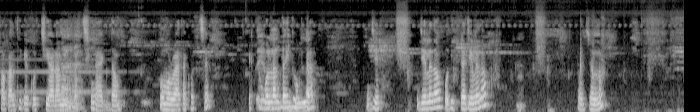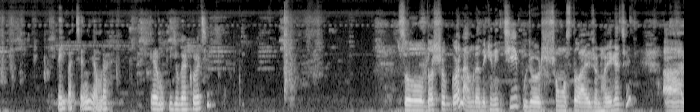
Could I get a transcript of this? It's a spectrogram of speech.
সকাল থেকে করছি আর আমি হ্যাঁ। পাচ্ছি না একদম। কোমর ব্যথা করছে। একটু বললাম তাই ধূপটা। যে জেলে দাও প্রদীপটা জেলে দাও। ওর জন্য। দেখতেই পাচ্ছেন যে আমরা কেরম কী জোগাড় করেছি। সো দর্শকগণ আমরা দেখে নিচ্ছি পুজোর সমস্ত আয়োজন হয়ে গেছে। আর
